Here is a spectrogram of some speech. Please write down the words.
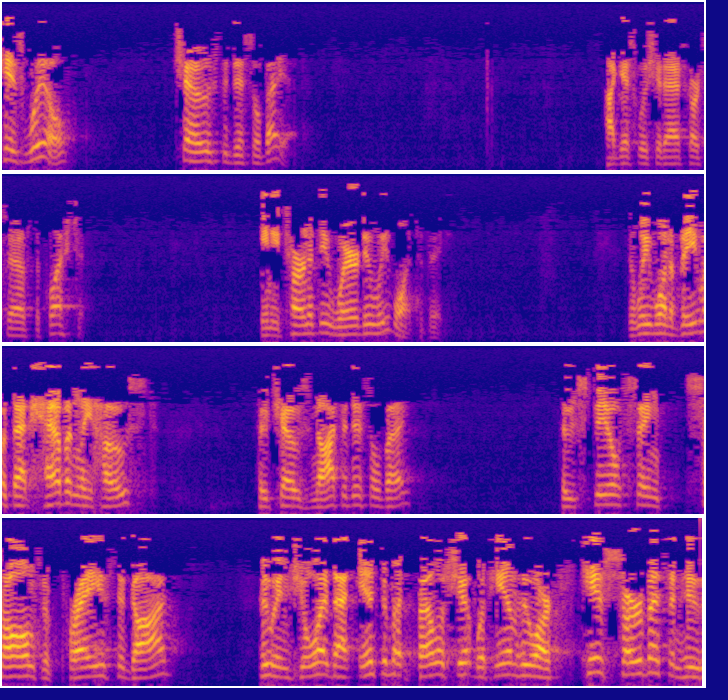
His will, chose to disobey it. I guess we should ask ourselves the question in eternity, where do we want to be? Do we want to be with that heavenly host who chose not to disobey? Who still sing songs of praise to God? Who enjoy that intimate fellowship with Him, who are His servants and who,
